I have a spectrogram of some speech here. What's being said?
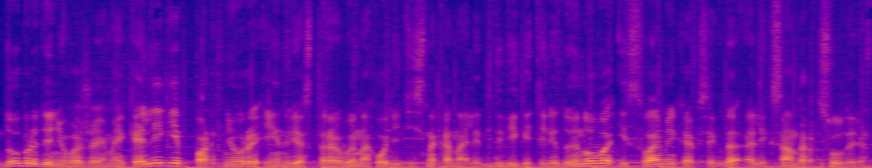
Добрый день, уважаемые коллеги, партнеры и инвесторы. Вы находитесь на канале Двигатели Дуйнова и с вами, как всегда, Александр Сударев.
